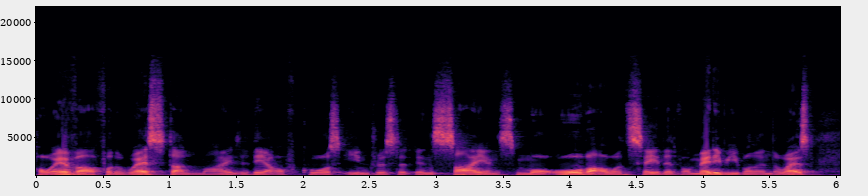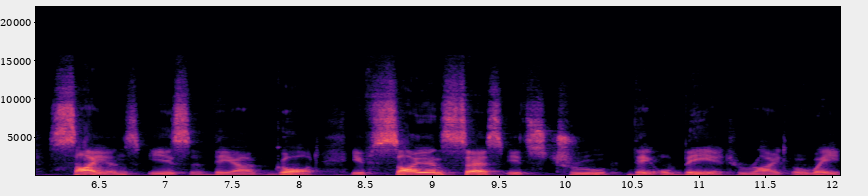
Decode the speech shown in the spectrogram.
However, for the Western mind, they are of course interested in science. Moreover, I would say that for many people in the West, science is their God. If science says it's true, they obey it right away.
